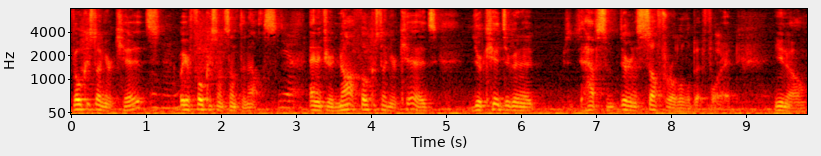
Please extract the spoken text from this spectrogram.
focused on your kids or you're focused on something else. Yeah. And if you're not focused on your kids, your kids are going to have some they're going to suffer a little bit for it. You know.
